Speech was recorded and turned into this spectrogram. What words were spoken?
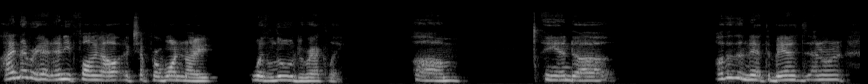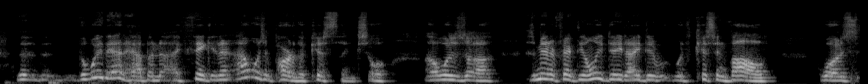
I never had any falling out except for one night with Lou directly. Um, and uh, other than that, the band, I don't the, the the way that happened. I think, and I wasn't part of the Kiss thing, so I was. Uh, as a matter of fact, the only date I did with Kiss involved was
